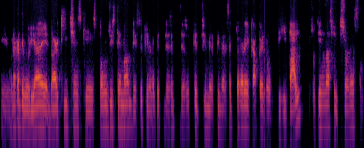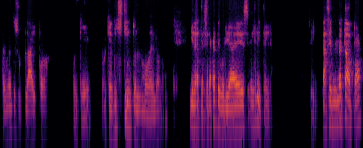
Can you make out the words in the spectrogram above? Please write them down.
Eh, una categoría de dark kitchens, que es todo un sistema de ese primer, de ese, de ese primer, primer, sector oreca, pero digital. Eso tiene unas fricciones en términos de supply por, porque, porque es distinto el modelo. ¿no? Y la tercera categoría es el retail. ¿sí? La segunda etapa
